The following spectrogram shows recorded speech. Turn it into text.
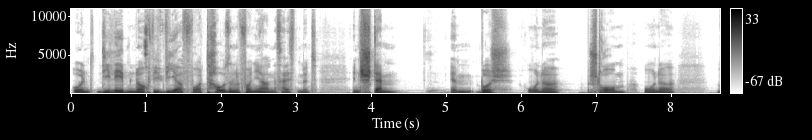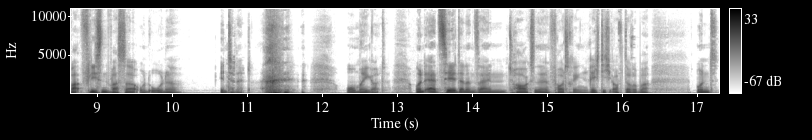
und die leben noch wie wir vor tausenden von Jahren, das heißt mit in Stämmen im Busch, ohne Strom, ohne fließend Wasser und ohne Internet. oh mein Gott. Und er erzählt dann in seinen Talks, in seinen Vorträgen richtig oft darüber. Und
